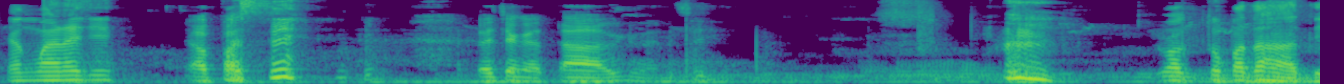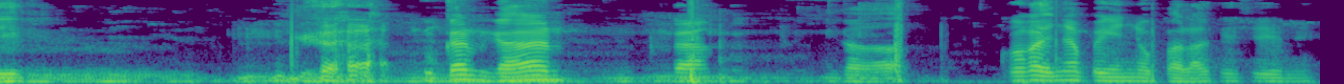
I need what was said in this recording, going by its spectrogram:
Yang mana sih? Apa sih? Gua aja nggak tahu gimana sih? Waktu patah hati. Enggak. Bukan kan? Enggak enggak. Gua kayaknya pengen nyoba lagi sih ini.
